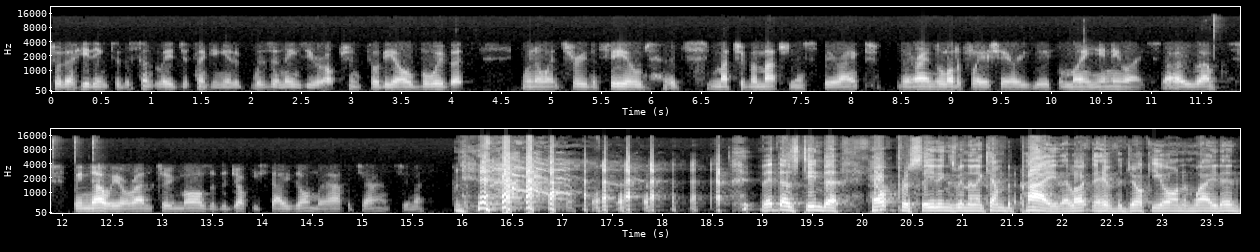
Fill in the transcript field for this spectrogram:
sort of heading to the St Leger, thinking it was an easier option for the old boy, but when I went through the field, it's much of a muchness. There ain't there ain't a lot of flash areas there for me anyway. So um, we know we'll run two miles if the jockey stays on. We're half a chance, you know. that does tend to help proceedings when they come to pay. They like to have the jockey on and weighed in.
